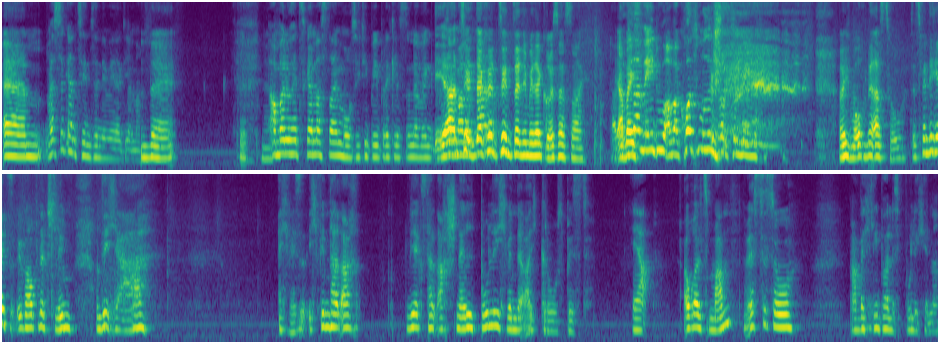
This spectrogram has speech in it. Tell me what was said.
Ähm, Weißt du, gern 10 cm kleiner. nee. Aber du hättest gern, dass dein Mo sich die B-Brechliste und ein wenig größer Ja, machen 10, der könnte 10 cm größer sein. Dann aber ist ich- er weh, du, aber kurz muss ich trotzdem weh. Aber ich mache nicht erst so. Das finde ich jetzt überhaupt nicht schlimm. Und ich, ja. Ich weiß, nicht, ich finde halt auch, wirkst halt auch schnell bullig, wenn du eigentlich groß bist. Ja. Auch als Mann, weißt du, so. Aber ich liebe das Bullige, ne?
